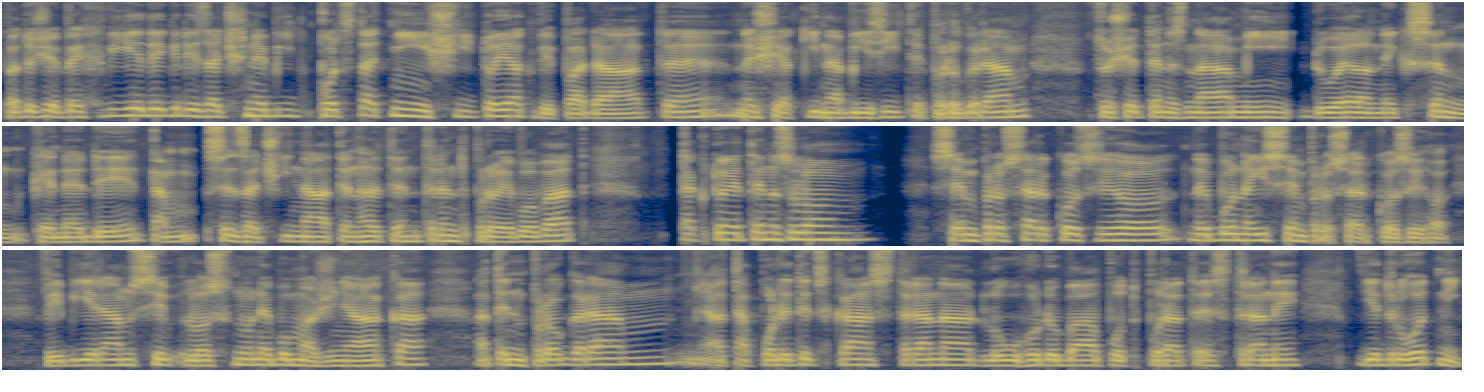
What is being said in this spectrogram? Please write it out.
Protože ve chvíli, kdy začne být podstatnější to, jak vypadáte, než jaký nabízíte program, což je ten známý duel Nixon-Kennedy, tam se začíná tenhle ten trend projevovat, tak to je ten zlom jsem pro Sarkozyho nebo nejsem pro Sarkozyho. Vybírám si Losnu nebo Mažňáka a ten program a ta politická strana, dlouhodobá podpora té strany je druhotný.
